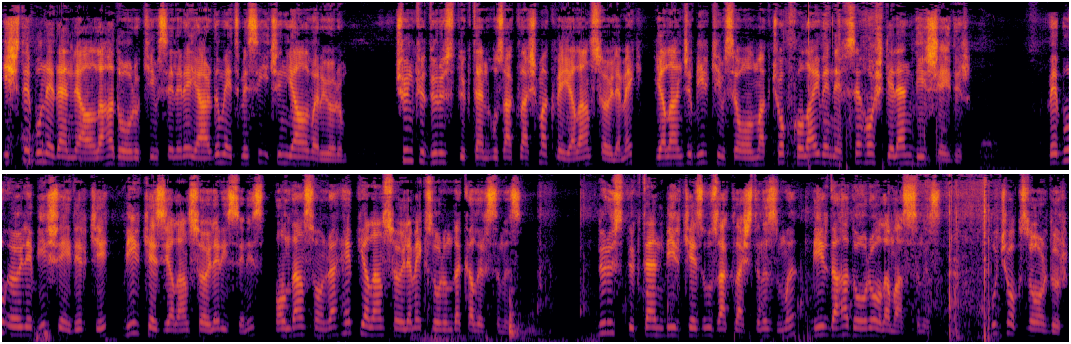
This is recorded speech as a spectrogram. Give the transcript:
İşte bu nedenle Allah'a doğru kimselere yardım etmesi için yalvarıyorum. Çünkü dürüstlükten uzaklaşmak ve yalan söylemek, yalancı bir kimse olmak çok kolay ve nefse hoş gelen bir şeydir. Ve bu öyle bir şeydir ki, bir kez yalan söyler iseniz, ondan sonra hep yalan söylemek zorunda kalırsınız. Dürüstlükten bir kez uzaklaştınız mı, bir daha doğru olamazsınız. Bu çok zordur.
